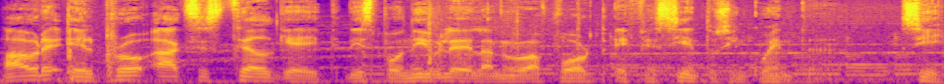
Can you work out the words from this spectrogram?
Abre el Pro Access Tailgate disponible de la nueva Ford F-150. Sí,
